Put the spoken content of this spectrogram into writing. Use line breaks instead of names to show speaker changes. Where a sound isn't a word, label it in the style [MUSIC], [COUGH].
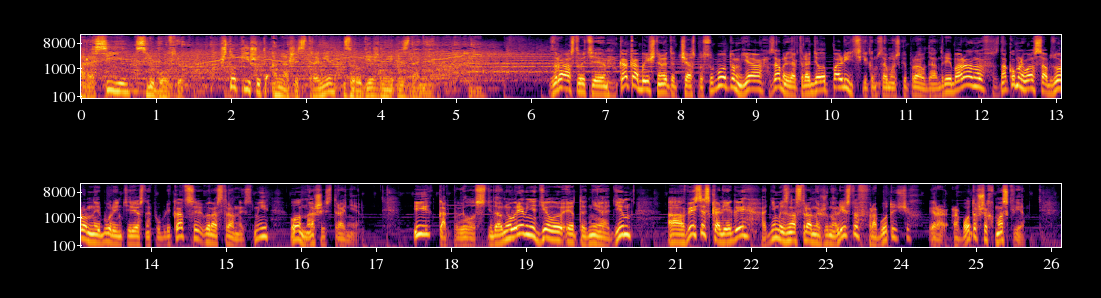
О России с любовью. Что пишут о нашей стране зарубежные издания?
Здравствуйте. Как обычно, в этот час по субботам я, замредактор отдела политики «Комсомольской правды» Андрей Баранов, знакомлю вас с обзором наиболее интересных публикаций в иностранных СМИ о нашей стране. И, как повелось с недавнего времени, делаю это не один, а вместе с коллегой, одним из иностранных журналистов, работающих и работавших в Москве.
